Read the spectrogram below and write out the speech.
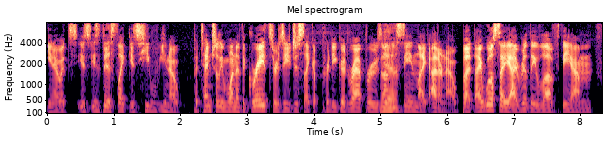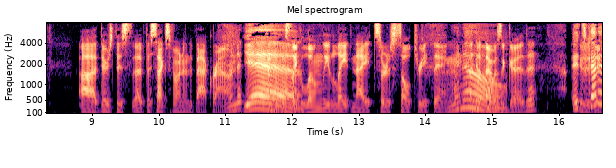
You know, it's is is this like is he you know potentially one of the greats or is he just like a pretty good rapper who's on the scene? Like I don't know, but I will say I really love the um, uh, there's this uh, the saxophone in the background, Yeah, kind of Yeah. this like lonely late night sort of sultry thing. I know. I thought that was a good. It's kind of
